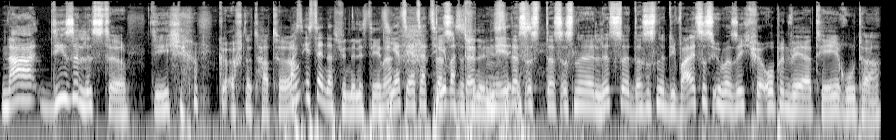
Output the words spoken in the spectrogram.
Na, diese Liste die ich geöffnet hatte. Was ist denn das für eine Liste? Jetzt, ne? jetzt, jetzt erzähl, das, was es für eine Liste nee, das ist. ist. Das ist eine Liste, das ist eine Devices-Übersicht für OpenWRT-Router.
